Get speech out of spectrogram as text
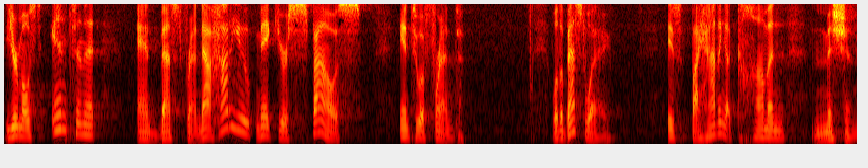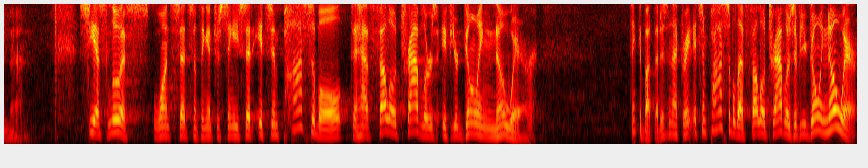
Your most intimate and best friend. Now, how do you make your spouse into a friend? Well, the best way is by having a common mission. C.S. Lewis once said something interesting. He said, It's impossible to have fellow travelers if you're going nowhere. Think about that. Isn't that great? It's impossible to have fellow travelers if you're going nowhere.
